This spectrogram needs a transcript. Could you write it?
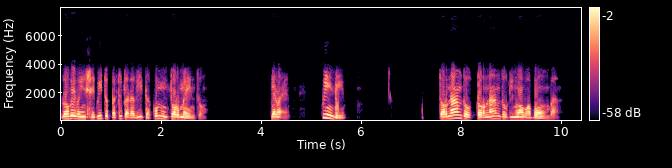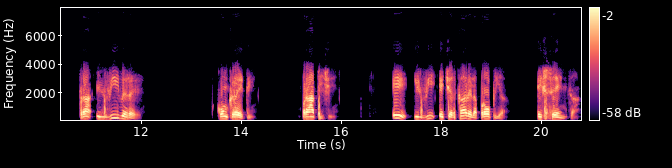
lo aveva inseguito per tutta la vita come un tormento. Quindi, tornando, tornando di nuovo a bomba, tra il vivere concreti, pratici, e, vi- e cercare la propria essenza,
